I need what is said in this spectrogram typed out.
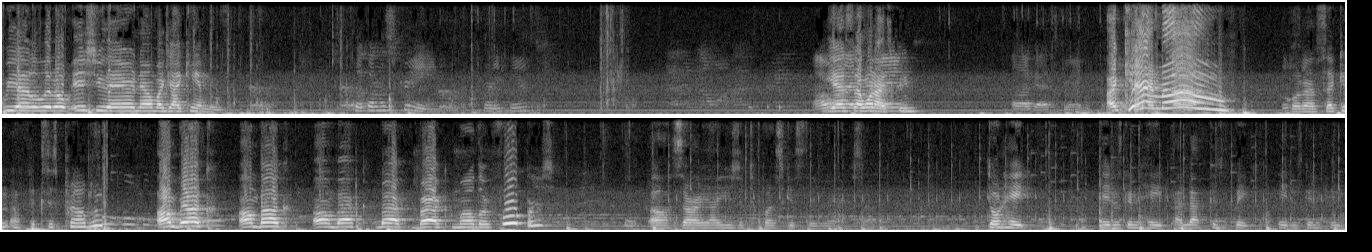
we had a little issue there. Now my guy can't move. Click on the screen. I yes, I want ice cream. I like ice cream. I can't move! Hold on a second, I'll fix this problem. I'm back. I'm back. I'm back. Back. Back. Mother foopers. Oh, sorry. I used a Tobuscus thing there. So. Don't hate. Haters gonna hate. I laugh because it's fake. Haters gonna hate.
